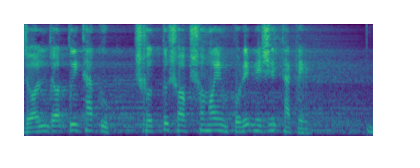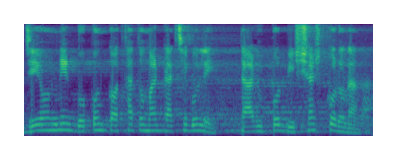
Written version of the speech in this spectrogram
জল যতই থাকুক, সত্য সবসময় উপরে ভেসে থাকে। যে অন্যের গোপন কথা তোমার কাছে বলে, তার উপর বিশ্বাস করো না।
